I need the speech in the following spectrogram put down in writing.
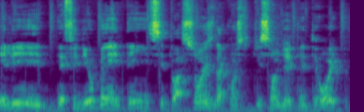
ele definiu bem. Tem situações da Constituição de 88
